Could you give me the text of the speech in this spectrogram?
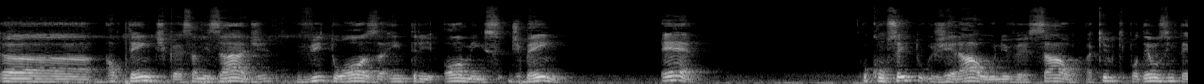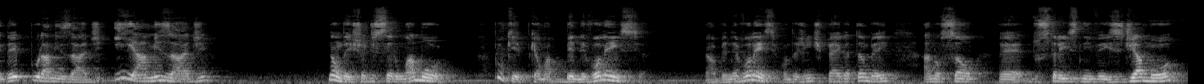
uh, autêntica, essa amizade virtuosa entre homens de bem é o conceito geral, universal, aquilo que podemos entender por amizade. E a amizade não deixa de ser um amor. Por quê? Porque é uma benevolência. É uma benevolência. Quando a gente pega também a noção é, dos três níveis de amor,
